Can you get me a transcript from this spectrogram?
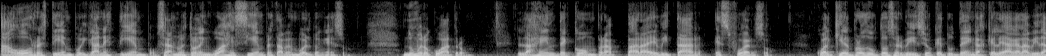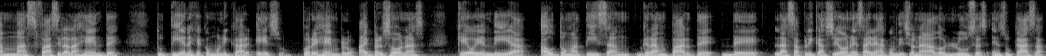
ahorres tiempo y ganes tiempo. O sea, nuestro lenguaje siempre estaba envuelto en eso. Número cuatro, la gente compra para evitar esfuerzo. Cualquier producto o servicio que tú tengas que le haga la vida más fácil a la gente, tú tienes que comunicar eso. Por ejemplo, hay personas que hoy en día automatizan gran parte de las aplicaciones, aires acondicionados, luces en su casa.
